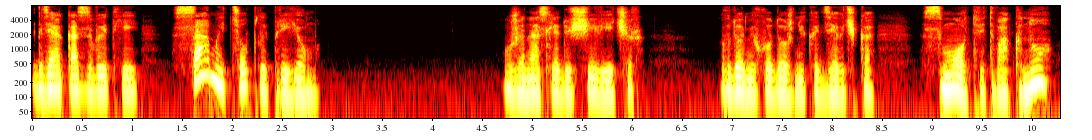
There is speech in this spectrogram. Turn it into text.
где оказывает ей самый теплый прием. Уже на следующий вечер в доме художника девочка смотрит в окно —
